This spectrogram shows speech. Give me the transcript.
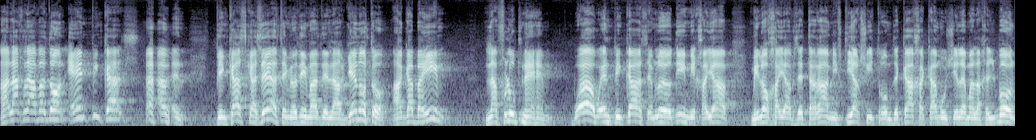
הלך לאבדון, אין פנקס. פנקס כזה, אתם יודעים מה זה לארגן אותו? הגבאים נפלו פניהם. וואו, אין פנקס, הם לא יודעים מי חייב, מי לא חייב, זה תרם, הבטיח שיתרום, זה ככה, כמה הוא שילם על החשבון,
